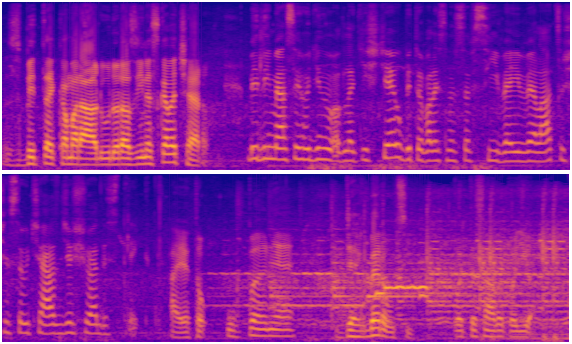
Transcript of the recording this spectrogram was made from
Zbytek kamarádů dorazí dneska večer. Bydlíme asi hodinu od letiště, ubytovali jsme se v Seaway Villa, což je součást Joshua District. A je to úplně dechberoucí. Pojďte se na to podívat.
